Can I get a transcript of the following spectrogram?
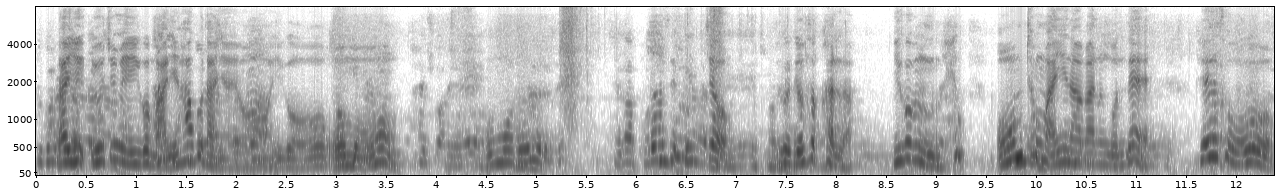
그걸 나 이- 갖다가 요즘에 이거 많이 하고 다녀요. 이거. 할 거래. 오모를 제가 보라색 기부를 했죠? 하는데 이거 여섯 칼라. 이건 해- 엄청 많이 나가는 건데 계속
